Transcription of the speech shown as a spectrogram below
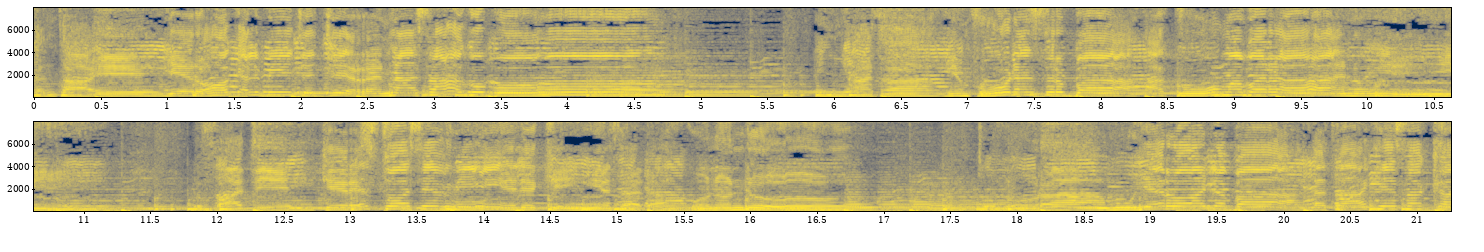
kan taa'ee yeroo qalbii jijjiirrannaa isaa gubuu. nyaata hin fuudhan sirbaa akkuma dhufaatiin kiristoosiif miila keenyatadha kun hunduu xumuramu yeroo adabaa lataa keessa akka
